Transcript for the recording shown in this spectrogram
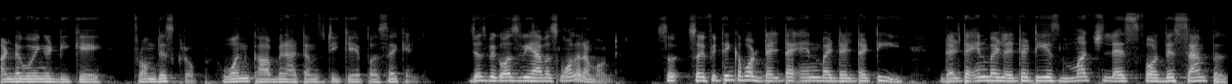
undergoing a decay from this group, one carbon atoms decay per second, just because we have a smaller amount. So, so if you think about delta n by delta t, delta n by delta t is much less for this sample.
